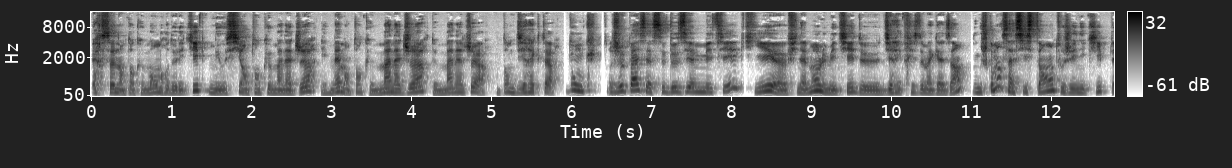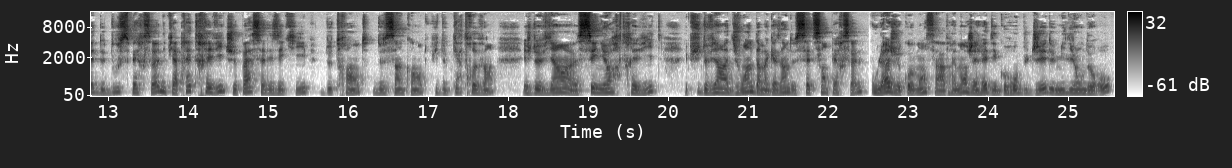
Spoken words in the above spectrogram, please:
personne en tant que membre de l'équipe, mais aussi en tant que manager et même en tant que manager de manager, en tant que directeur. Donc, je passe à ce deuxième métier qui est euh, finalement le métier de directrice de magasin. Donc, je commence assistante où j'ai une équipe peut-être de 12 personnes et puis après, très vite, je passe à des équipes de 30, de 50, puis de 80 et je deviens euh, senior très vite et puis je deviens adjointe d'un magasin de 700 personnes où là, je commence à vraiment gérer des gros budgets de millions d'euros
